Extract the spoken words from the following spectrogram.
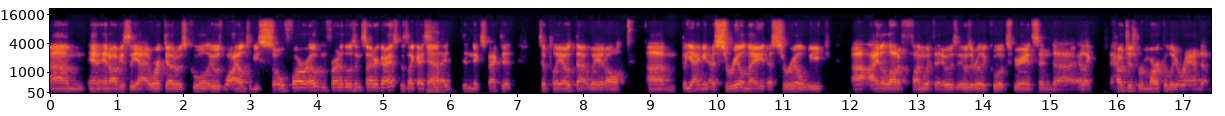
Um, and, and obviously, yeah, it worked out. It was cool. It was wild to be so far out in front of those insider guys. Cause like I said, yeah. I didn't expect it to play out that way at all. Um, but yeah, I mean, a surreal night, a surreal week. Uh, I had a lot of fun with it. It was, it was a really cool experience. And, uh, I like how just remarkably random.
